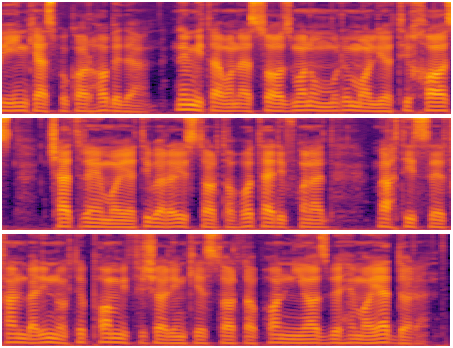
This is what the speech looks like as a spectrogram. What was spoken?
به این کسب و کارها بدهند. نمی‌توان از سازمان امور مالیاتی خواست چتر حمایتی برای استارتاپ ها تعریف کند. وقتی صرفا بر این نکته پا میفشاریم که استارتاپ ها نیاز به حمایت دارند.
